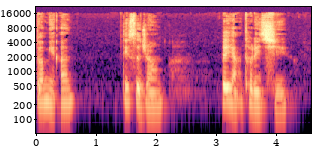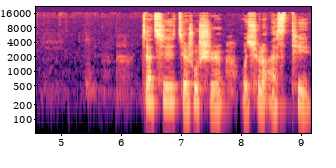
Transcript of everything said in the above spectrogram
德米安，第四章，贝亚特里奇。假期结束时，我去了 ST，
